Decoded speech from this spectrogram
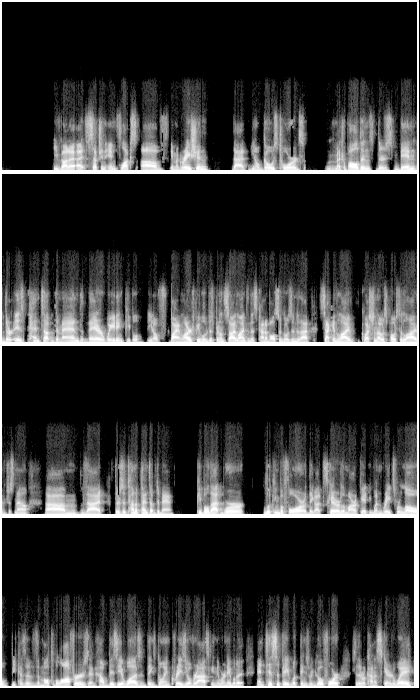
you've got a, a, such an influx of immigration that you know goes towards metropolitans. There's been there is pent up demand there waiting. People you know by and large people have just been on the sidelines and this kind of also goes into that second live question that was posted live just now um, that there's a ton of pent up demand. People that were looking before they got scared of the market when rates were low because of the multiple offers and how busy it was and things going crazy over asking they weren't able to anticipate what things would go for so they were kind of scared away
